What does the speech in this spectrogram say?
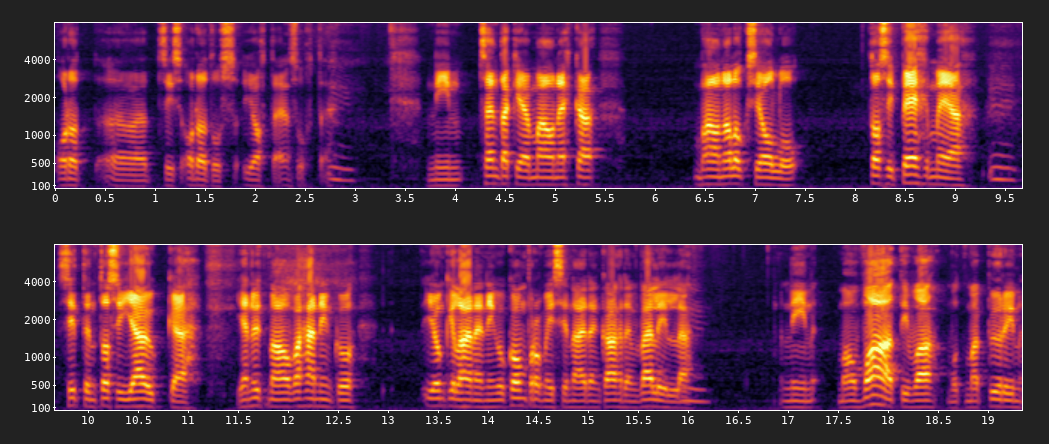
odot, äh, siis odotus johtajan suhteen. Mm. Niin sen takia mä oon ehkä, mä oon aluksi ollut tosi pehmeä, mm. sitten tosi jäykkä. Ja nyt mä oon vähän niin kuin jonkinlainen niin kuin kompromissi näiden kahden välillä. Mm. Niin mä oon vaativa, mutta mä pyrin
